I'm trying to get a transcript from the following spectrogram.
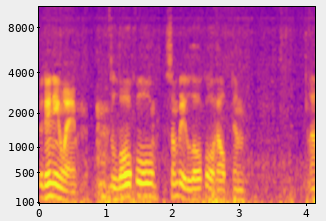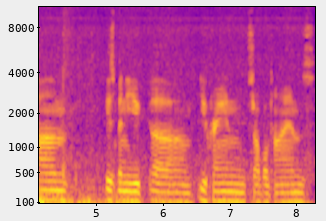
But anyway, the local, somebody local helped him. Um, he's been to U uh, Ukraine several times.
